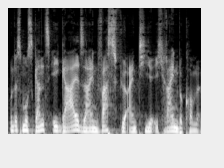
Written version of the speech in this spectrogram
und es muss ganz egal sein, was für ein Tier ich reinbekomme.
